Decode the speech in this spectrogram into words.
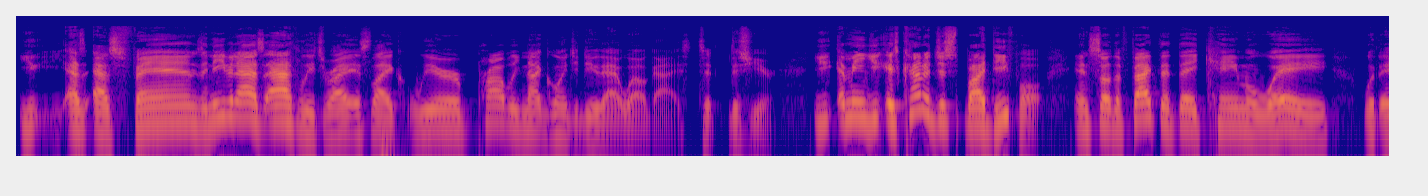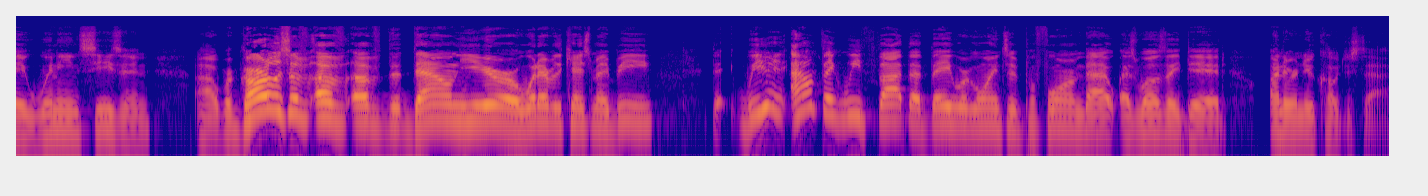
you as as fans and even as athletes, right? It's like we're probably not going to do that well, guys, to, this year. You, I mean, you, it's kind of just by default. And so the fact that they came away with a winning season, uh, regardless of, of of the down year or whatever the case may be, we didn't- I don't think we thought that they were going to perform that as well as they did under a new coaching staff.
